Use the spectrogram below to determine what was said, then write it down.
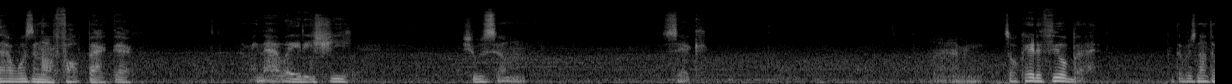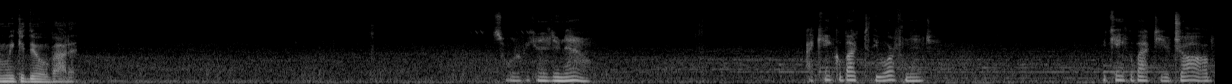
That wasn't our fault back there. I mean, that lady, she... She was, um... Sick. I mean, it's okay to feel bad. But there was nothing we could do about it. So what are we gonna do now? I can't go back to the orphanage. You can't go back to your job.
